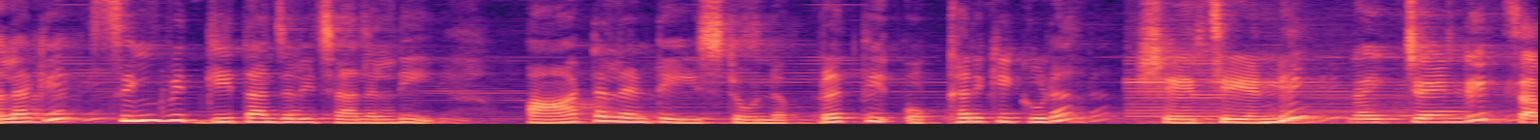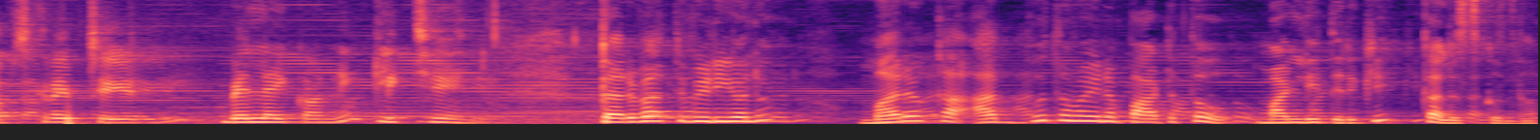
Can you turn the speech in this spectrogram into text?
అలాగే సింగ్ విత్ గీతాంజలి ఛానల్ని పాటలంటే ఇష్టం ఉన్న ప్రతి ఒక్కరికి కూడా షేర్ చేయండి. లైక్ చేయండి సబ్స్క్రైబ్ చేయండి. బెల్ ఐకాన్ని క్లిక్ చేయండి. తర్వాతి వీడియోలో మరొక అద్భుతమైన పాటతో మళ్ళీ తిరిగి కలుసుకుందాం.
